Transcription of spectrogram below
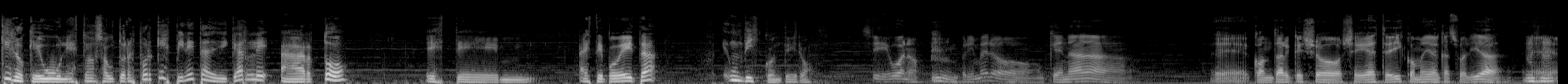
¿Qué es lo que une estos autores? ¿Por qué Spinetta dedicarle a Artaud, este, mm, a este poeta, un disco entero? Sí, bueno, primero que nada, eh, contar que yo llegué a este disco medio de casualidad. Eh,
